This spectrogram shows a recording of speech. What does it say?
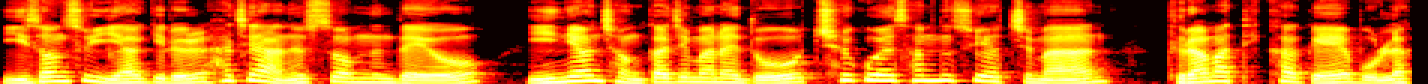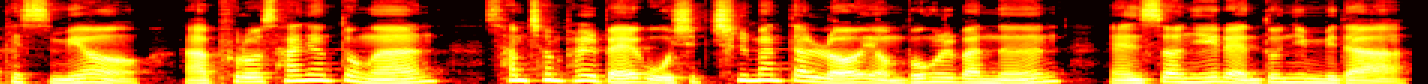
이 선수 이야기를 하지 않을 수 없는데요. 2년 전까지만 해도 최고의 삼루수였지만 드라마틱하게 몰락했으며 앞으로 4년 동안 3,857만 달러 연봉을 받는 앤서니 랜돈입니다.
